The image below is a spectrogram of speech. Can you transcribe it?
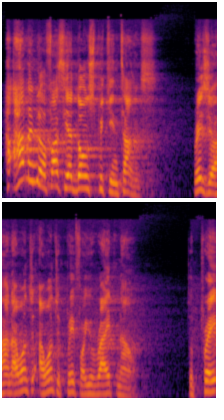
how many of us here don't speak in tongues? Raise your hand. I want to, I want to pray for you right now. To pray,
